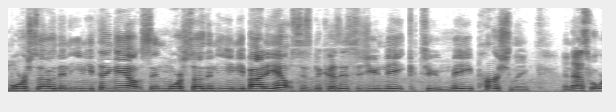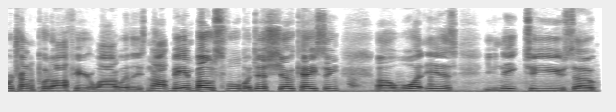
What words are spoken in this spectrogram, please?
more so than anything else and more so than anybody else's because this is unique to me personally. And that's what we're trying to put off here at Wild Willys. Not being boastful, but just showcasing uh, what is unique to you. So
